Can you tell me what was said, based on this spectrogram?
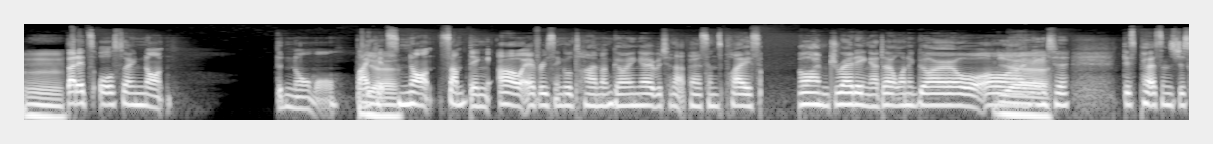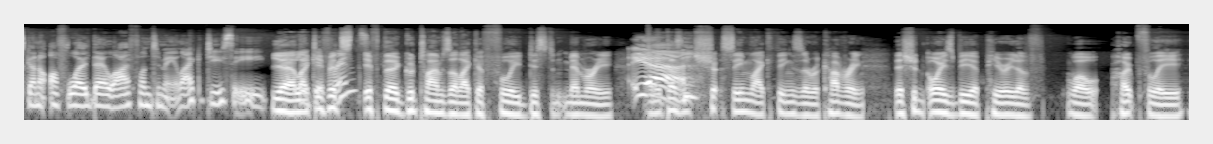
Mm. But it's also not the normal. Like, Yeah. it's not something, oh, every single time I'm going over to that person's place, oh, I'm dreading, I don't want to go, or oh, I need to. This person's just going to offload their life onto me. Like, do you see? Yeah, like if it's if the good times are like a fully distant memory, Yeah. and it doesn't sh- seem like things are recovering. There should always be a period of well, hopefully,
